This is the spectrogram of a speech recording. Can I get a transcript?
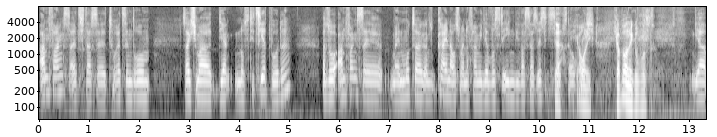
Anfangs, als ich das äh, Tourette-Syndrom, sag ich mal, diagnostiziert wurde, also anfangs, äh, meine Mutter, also keiner aus meiner Familie wusste irgendwie, was das ist. Ich Ja, selbst auch, ich auch nicht. Ich habe auch nicht gewusst. Ja,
